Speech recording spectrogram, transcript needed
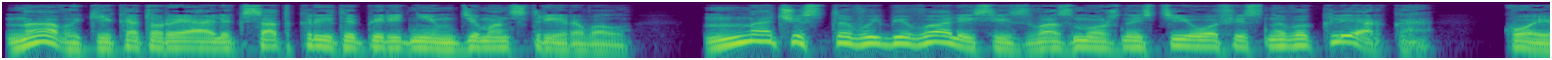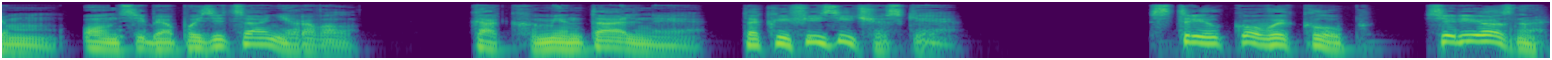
Навыки, которые Алекс открыто перед ним демонстрировал, начисто выбивались из возможностей офисного клерка, коим он себя позиционировал, как ментальные, так и физические. «Стрелковый клуб. Серьезно?»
